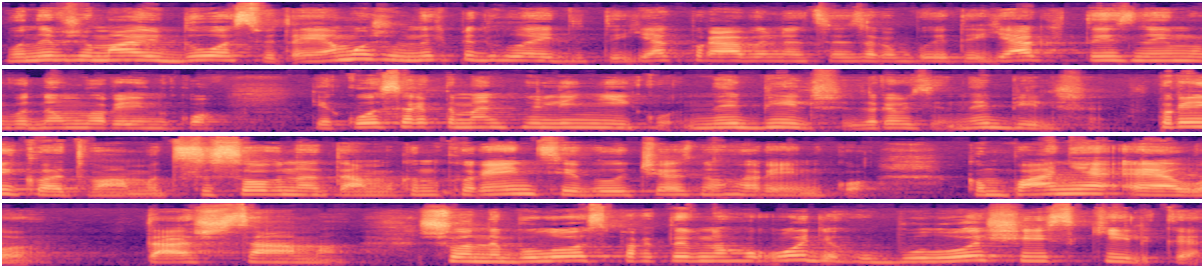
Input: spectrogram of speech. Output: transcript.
Вони вже мають досвід. А я можу в них підгледіти, як правильно це зробити, як йти з ними в одному ринку, яку асортиментну лінійку. Не більше, друзі, не більше. Приклад вам от стосовно там конкуренції величезного ринку. Компанія Ело. Та ж сама, що не було спортивного одягу, було ще й скільки.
